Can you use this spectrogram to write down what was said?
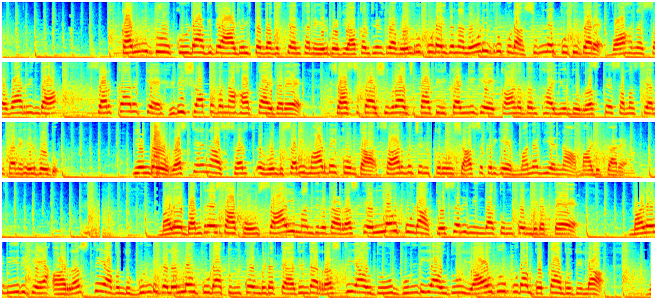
ಕಣ್ಣಿದ್ದು ಕುರುಡಾಗಿದೆ ಆಡಳಿತ ವ್ಯವಸ್ಥೆ ಅಂತಾನೆ ಹೇಳ್ಬೋದು. ಯಾಕಂತ ಹೇಳಿದ್ರೆ ಅವರೆಲ್ಲರೂ ಕೂಡ ಇದನ್ನ ನೋಡಿದ್ರು ಕೂಡ ಸುಮ್ಮನೆ ಕೂತಿದ್ದಾರೆ. ವಾಹನ ಸವಾರರಿಂದ ಸರ್ಕಾರಕ್ಕೆ ಹಿಡಿ ಶಾಪವನ್ನ ಹಾಕ್ತಾ ಇದ್ದಾರೆ. ಶಾಸಕ ಶಿವರಾಜ್ ಪಾಟೀಲ್ ಕಣ್ಣಿಗೆ ಕಾಣದಂತ ಈ ಒಂದು ರಸ್ತೆ ಸಮಸ್ಯೆ ಅಂತಾನೆ ಹೇಳ್ಬೋದು. ಎಂದು ರಸ್ತೆಯನ್ನ ಸರ್, ಒಂದು ಸರಿ ಮಾಡಬೇಕು ಅಂತ ಸಾರ್ವಜನಿಕರು ಶಾಸಕರಿಗೆ ಮನವಿಯನ್ನ ಮಾಡಿದ್ದಾರೆ. ಮಳೆ ಬಂದ್ರೆ ಸಾಕು, ಸಾಯಿ ಮಂದಿರದ ರಸ್ತೆ ಎಲ್ಲವೂ ಕೂಡ ಕೆಸರಿನಿಂದ ತುಂಬ್ಕೊಂಡ್ಬಿಡತ್ತೆ. ಮಳೆ ನೀರಿಗೆ ಆ ರಸ್ತೆಯ ಒಂದು ಗುಂಡಿಗಳೆಲ್ಲವೂ ಕೂಡ ತುಂಬ್ಕೊಂಡ್ಬಿಡತ್ತೆ. ಅದರಿಂದ ರಸ್ತೆ ಯಾವುದು, ಗುಂಡಿ ಯಾವುದು, ಯಾವುದೂ ಕೂಡ ಗೊತ್ತಾಗೋದಿಲ್ಲ.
